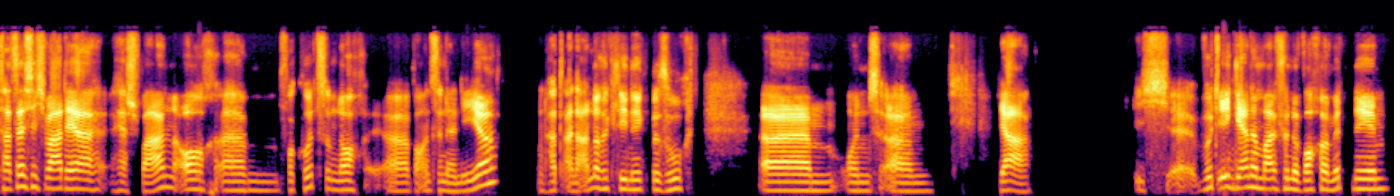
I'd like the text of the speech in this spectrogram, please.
tatsächlich war der Herr Spahn auch ähm, vor kurzem noch äh, bei uns in der Nähe und hat eine andere Klinik besucht ähm, und ähm, ja, ich äh, würde ihn gerne mal für eine Woche mitnehmen.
